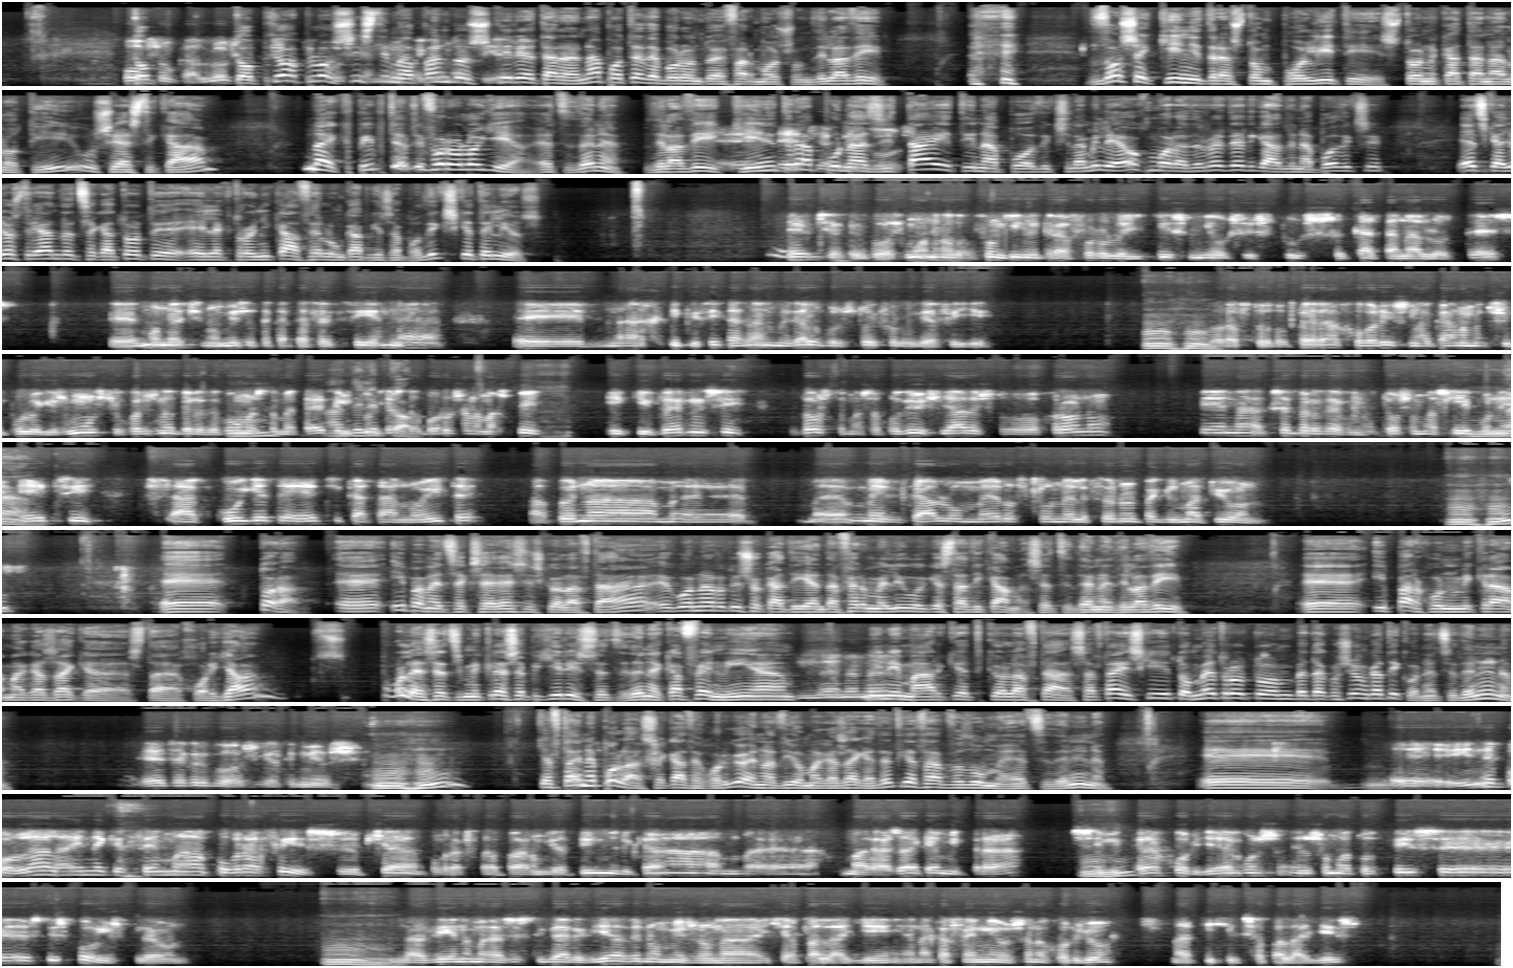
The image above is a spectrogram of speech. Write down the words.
το, καλός το πιο απλό σύστημα πάντως κύριε Ταρανά ποτέ δεν μπορούν να το εφαρμόσουν. Δηλαδή δώσε κίνητρα στον πολίτη, στον καταναλωτή ουσιαστικά να εκπίπτει από τη φορολογία. Έτσι δεν είναι; Δηλαδή ε, κίνητρα που να ζητάει την απόδειξη, να μην λέει Όχι, μωρά, δεν δεν την κάνω την απόδειξη. Έτσι κι αλλιώς 30% ηλεκτρονικά θέλουν κάποιες αποδείξεις και τελείω. Έτσι ακριβώς. Μόνο να δοθούν κίνητρα φορολογικής μείωσης στους καταναλωτές, ε, μόνο έτσι νομίζω θα καταφερθεί ένα, ε, να χτυπηθεί κατά ένα μεγάλο ποσοστό η φοροδιαφυγή. Mm-hmm. Τώρα αυτό εδώ πέρα χωρίς να κάνουμε τους υπολογισμούς και χωρίς να μπερδευόμαστε mm-hmm. με τα έτη λειτουργίας θα μπορούσε να μας πει η κυβέρνηση δώστε μας από 2.000 το χρόνο και να ξεμπερδεύουμε. Τόσο μας λείπουν. Ναι. Έτσι ακούγεται, έτσι κατανοείται από ένα ε, ε, μεγάλο μέρος των ελευθερών επαγγελματιών. Mm-hmm. Ε, τώρα, ε, είπαμε τις εξαιρέσεις και όλα αυτά. Εγώ να ρωτήσω κάτι για να τα φέρουμε λίγο και στα δικά μας. Έτσι, δεν είναι; Δηλαδή ε, υπάρχουν μικρά μαγαζάκια στα χωριά, πολλές έτσι μικρές επιχειρήσεις. Δεν είναι καφενεία, ναι, ναι, ναι. μίνι μάρκετ και όλα αυτά. Σε αυτά ισχύει το μέτρο των 500 κατοίκων, έτσι δεν είναι; Έτσι ακριβώς για τη μείωση. Και αυτά είναι πολλά. Σε κάθε χωριό, ένα-δύο μαγαζάκια τέτοια θα δούμε, έτσι δεν είναι; Ε... Ε, είναι πολλά, αλλά είναι και θέμα απογραφής. Ποια απογραφή θα πάρουμε, γιατί μερικά ε, μαγαζάκια μικρά σε μικρά χωριά έχουν ενσωματωθεί σε, στις πόλεις πλέον. Δηλαδή ένα μαγαζί στην Καριδιά δεν νομίζω να έχει απαλλαγή. Ένα καφενείο σε ένα χωριό να τύχει της απαλλαγής.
